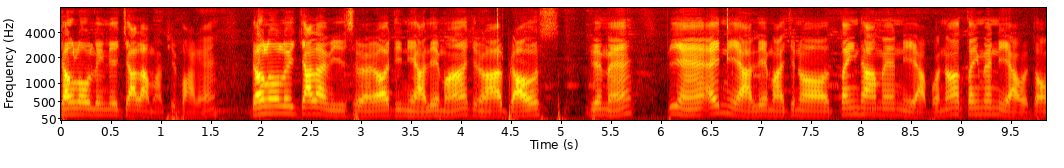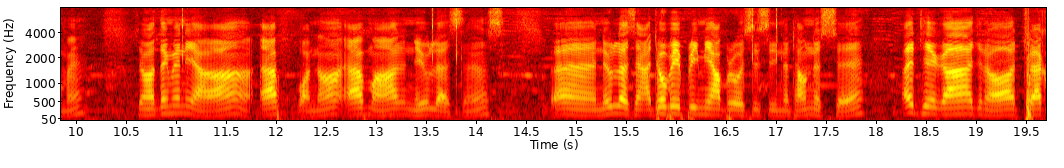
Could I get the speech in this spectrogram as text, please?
download link လေးကြားလာမှာဖြစ်ပါတယ် download လေးကြားလာပြီဆိုတော့ဒီနေရာလေးမှာကျွန်တော်က browse ပြမယ်ပြီးရင်အဲ့နေရာလေးမှာကျွန်တော်တင်ထားမယ့်နေရာပေါ့နော်တင်မဲ့နေရာကိုတော့မယ်ကျွန်တော်တင်မဲ့နေရာက F ပေါ့နော် F မှာ new lessons အဲ new lesson Adobe Premiere Pro CC 2020 အဲ့ဒီကကျွန်တော် track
